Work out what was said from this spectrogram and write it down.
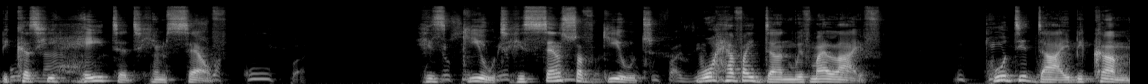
because he hated himself. His guilt, his sense of guilt. What have I done with my life? Who did I become?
